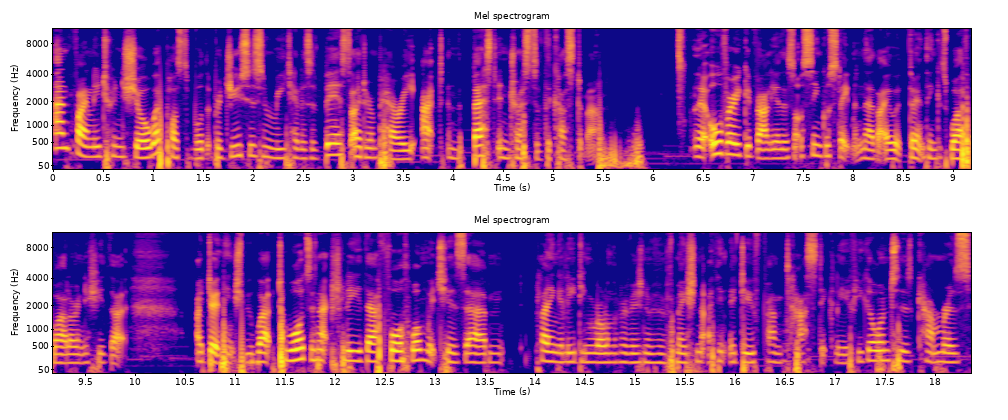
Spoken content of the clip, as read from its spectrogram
and finally to ensure, where possible, that producers and retailers of beer, cider, and perry act in the best interests of the customer. They're all very good value. There's not a single statement there that I don't think is worthwhile or an issue that I don't think should be worked towards. And actually, their fourth one, which is um, playing a leading role in the provision of information, I think they do fantastically. If you go onto the CAMRA's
